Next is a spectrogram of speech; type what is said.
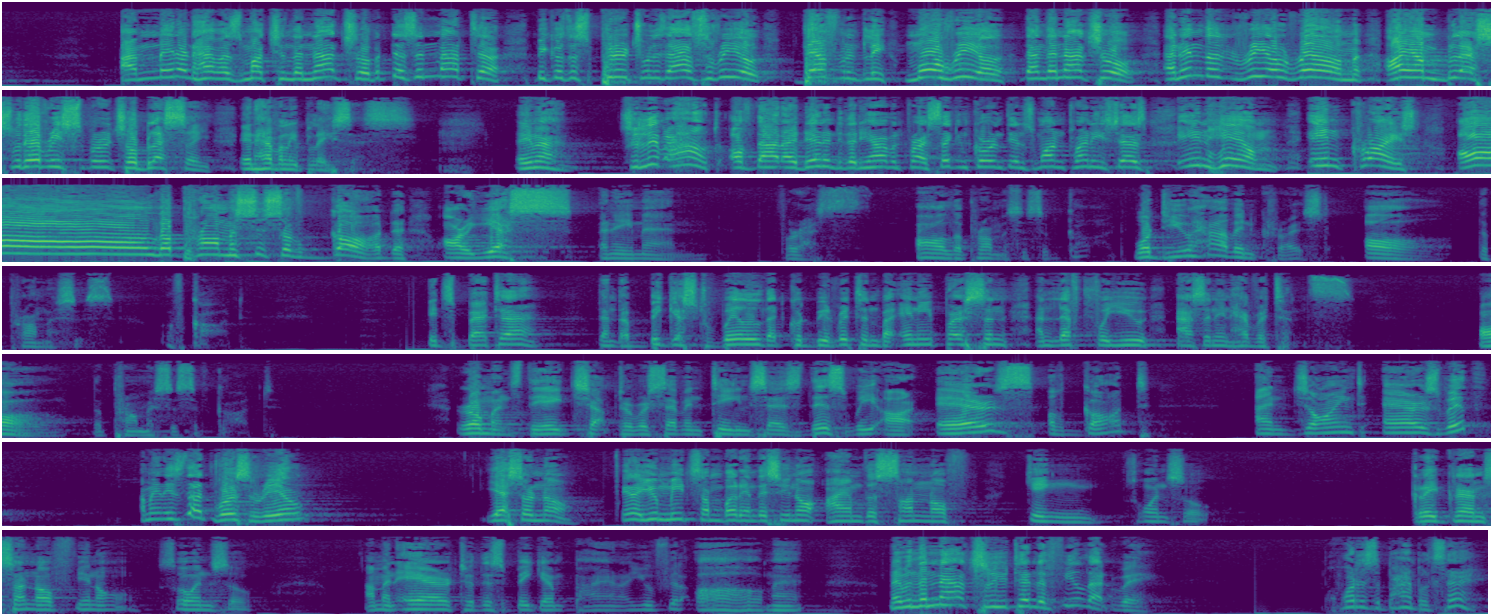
I may not have as much in the natural, but it doesn't matter because the spiritual is as real, definitely more real than the natural. And in the real realm, I am blessed with every spiritual blessing in heavenly places. Amen to live out of that identity that you have in Christ. Second Corinthians 1.20 says, In Him, in Christ, all the promises of God are yes and amen for us. All the promises of God. What do you have in Christ? All the promises of God. It's better than the biggest will that could be written by any person and left for you as an inheritance. All the promises of God. Romans, the 8th chapter, verse 17 says this We are heirs of God and joint heirs with. I mean, is that verse real? Yes or no? You know, you meet somebody and they say, You know, I am the son of King so and so, great grandson of, you know, so and so. I'm an heir to this big empire. You feel, Oh man, Now, in the natural, you tend to feel that way. But what does the Bible say?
